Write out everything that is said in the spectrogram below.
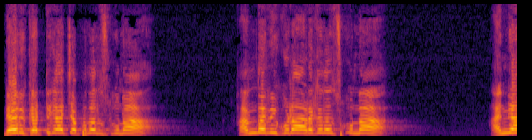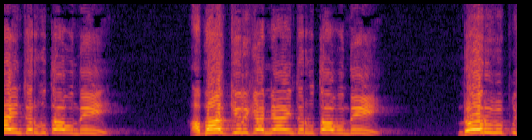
నేను గట్టిగా చెప్పదలుచుకున్నా అందరినీ కూడా అడగదలుచుకున్నా అన్యాయం జరుగుతూ ఉంది. అభాగ్యులకి అన్యాయం జరుగుతూ ఉంది. నోరు విప్పు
